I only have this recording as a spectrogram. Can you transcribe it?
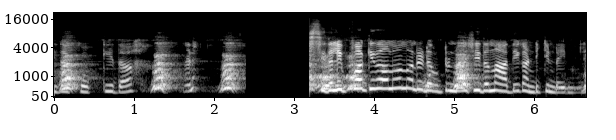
ഇതാ കൊക്കിതാ ഇതെല്ലാം ഇപ്പൊ ആക്കിയതാണോ എന്നൊരു ഡൗട്ട് ഉണ്ട്. പക്ഷെ ഇതൊന്നും ആദ്യം കണ്ടിട്ടുണ്ടായിരുന്നില്ല.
